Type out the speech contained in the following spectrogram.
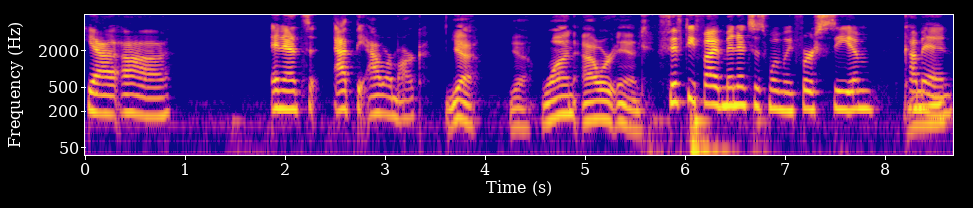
yeah, uh, and it's at the hour mark. Yeah, yeah. One hour in. 55 minutes is when we first see him come Mm-hmm. in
